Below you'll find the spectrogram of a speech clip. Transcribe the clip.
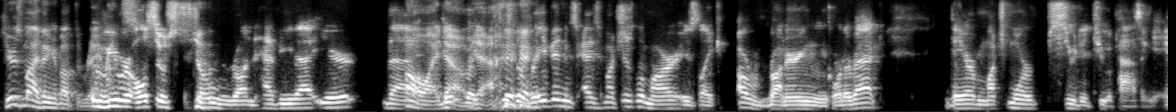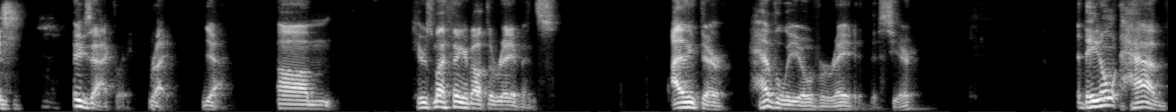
here's my thing about the Ravens. We were also so run heavy that year. That oh, I know, like, yeah. the Ravens, as much as Lamar is like a running quarterback, they are much more suited to a passing game. Exactly. Right. Yeah. Um, here's my thing about the Ravens. I think they're heavily overrated this year. They don't have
